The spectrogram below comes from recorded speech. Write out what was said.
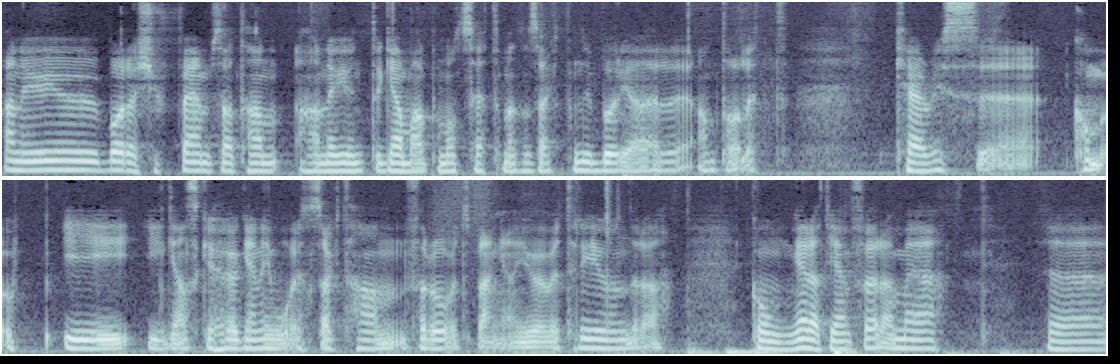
Han är ju bara 25 så att han, han är ju inte gammal på något sätt. Men som sagt nu börjar antalet carries eh, komma upp i, i ganska höga nivåer. Som sagt han förra året sprang han ju över 300 gånger att jämföra med eh,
